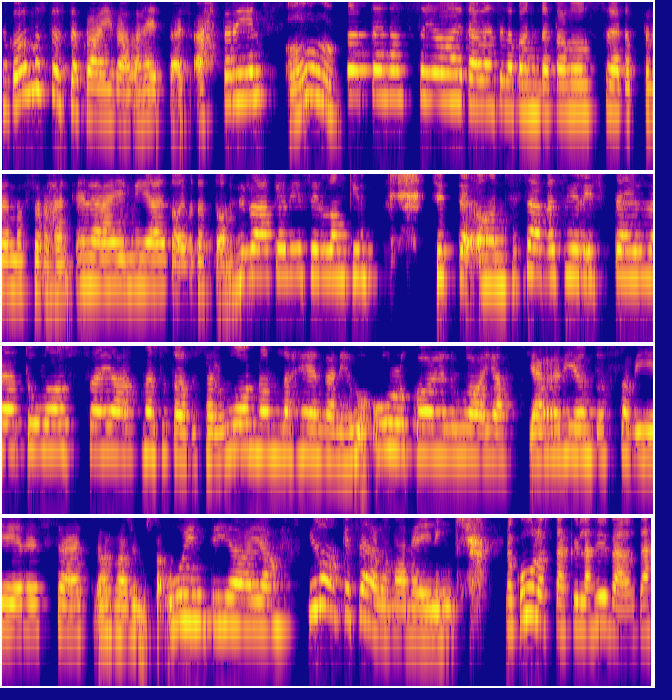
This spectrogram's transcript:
No 13. päivää lähettäisiin Ähtäriin. Oh. kanssa joo, ja käydään siellä pandatalossa ja katselemassa vähän eläimiä ja toivotaan, että on hyvä keli silloinkin. Sitten on sisävesiristeilyä tulossa ja me asutaan tässä luonnon lähellä, niin ulkoilua ja järvi on tuossa vieressä, että varmaan semmoista uintia ja ihan kesälomameininkiä. No kuulostaa kyllä hyvältä.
